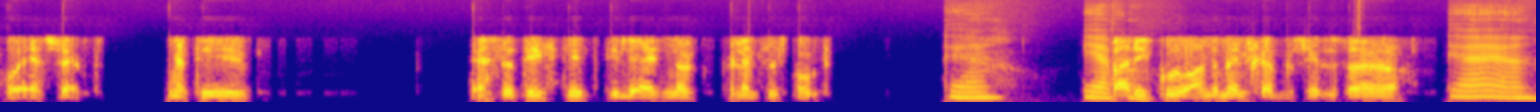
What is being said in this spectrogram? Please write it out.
på asfalt. Men det, altså det, det, det lærer de nok på et eller andet tidspunkt. Ja. Ja, Bare det ikke ud andre mennesker end selv, så ja, ja.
